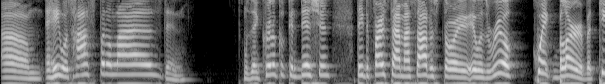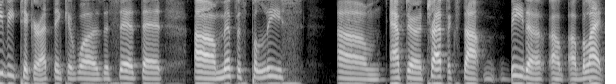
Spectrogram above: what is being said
Um, and he was hospitalized and was in critical condition. I think the first time I saw the story, it was a real quick blurb, a TV ticker, I think it was, that said that uh, Memphis police um, after a traffic stop beat a, a, a black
